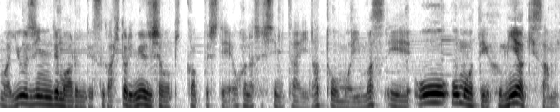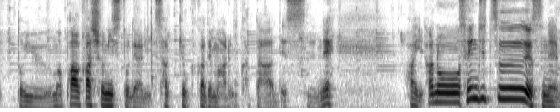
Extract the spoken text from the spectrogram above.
まあ、友人でもあるんですが一人ミュージシャンをピックアップしてお話ししてみたいなと思います、えー大表文明さんという、まあ、パーカッショニストであり作曲家でもある方ですね。はい。あのー先日ですね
